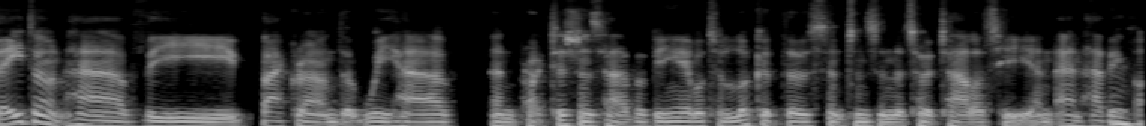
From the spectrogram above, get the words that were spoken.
they don't have the background that we have and practitioners have of being able to look at those symptoms in the totality and, and having Mhm.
